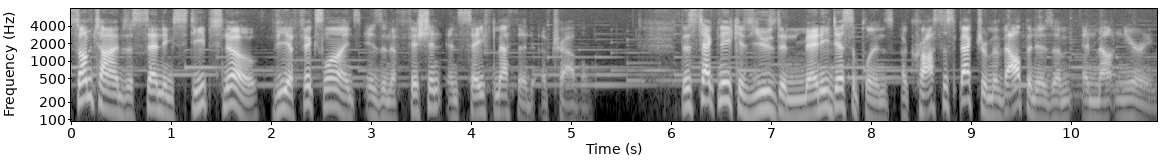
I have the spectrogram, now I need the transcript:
Sometimes ascending steep snow via fixed lines is an efficient and safe method of travel. This technique is used in many disciplines across the spectrum of alpinism and mountaineering.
